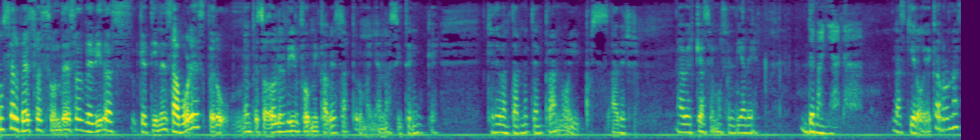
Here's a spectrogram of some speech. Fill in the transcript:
no cervezas, son de esas bebidas que tienen sabores, pero me empezó a doler bien fue mi cabeza, pero mañana sí tengo que, que, levantarme temprano y pues a ver, a ver qué hacemos el día de, de mañana. Las quiero, eh, cabronas.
